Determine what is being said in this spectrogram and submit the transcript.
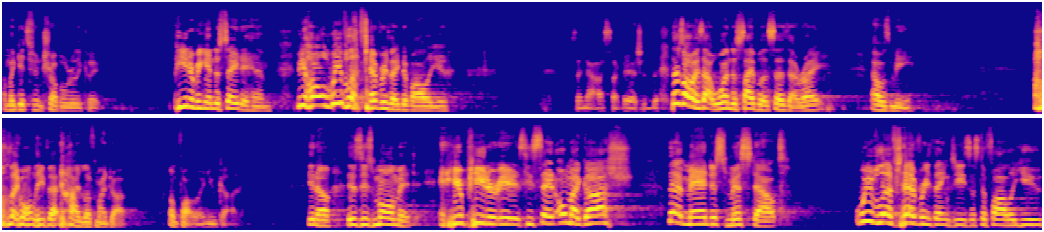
I'm gonna get you in trouble really quick. Peter began to say to him, Behold, we've left everything to follow you. Say, no, I maybe I should. There's always that one disciple that says that, right? That was me. Oh, they won't leave that. I love my job. I'm following you, God. You know, there's this moment, and here Peter is. He's saying, Oh my gosh, that man just missed out. We've left everything, Jesus, to follow you.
